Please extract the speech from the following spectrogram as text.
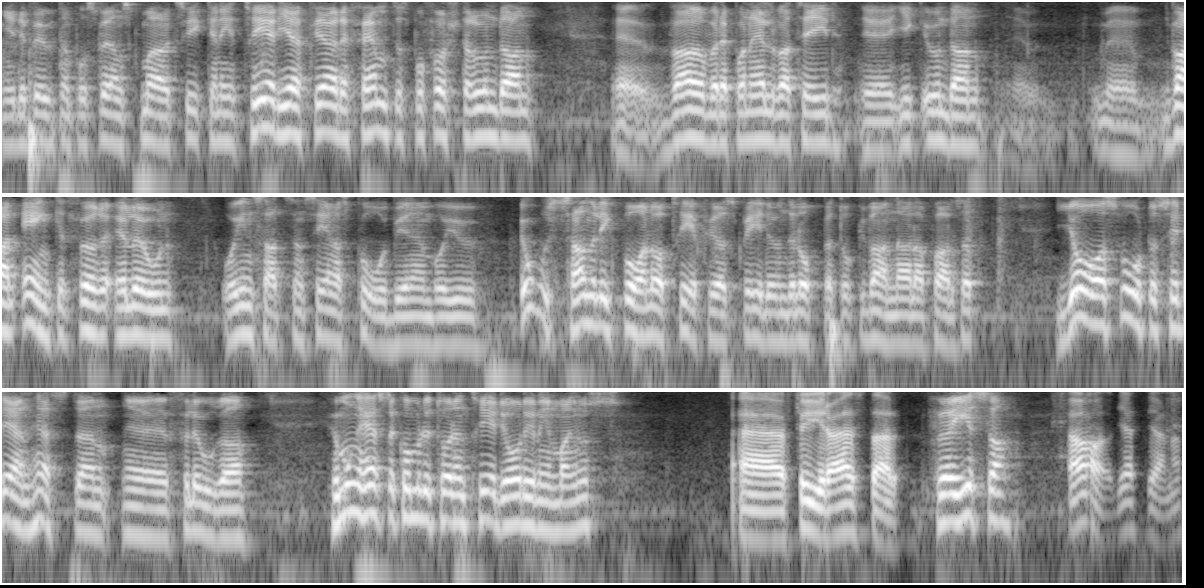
i debuten på svensk mark. Så gick han i tredje, fjärde, femte på första rundan. Eh, varvade på en 11-tid, eh, gick undan. Eh, eh, vann enkelt före Elon. Och insatsen senast på Åby, var ju osannolikt bra. Han la 3-4 speed under loppet och vann i alla fall. Så att jag har svårt att se den hästen förlora. Hur många hästar kommer du ta den tredje avdelningen, Magnus? Uh, fyra hästar. Får jag gissa? Ja, jättegärna.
